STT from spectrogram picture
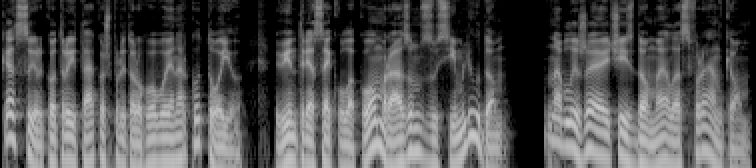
касир, котрий також приторговує наркотою. Він трясе кулаком разом з усім людом, наближаючись до Мела з Френком.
